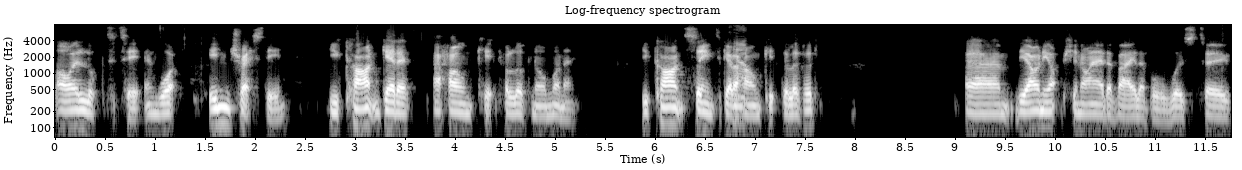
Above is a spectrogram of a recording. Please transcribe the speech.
I looked at it and what interesting, you can't get a, a home kit for love nor money. You can't seem to get yeah. a home kit delivered. Um, the only option I had available was to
